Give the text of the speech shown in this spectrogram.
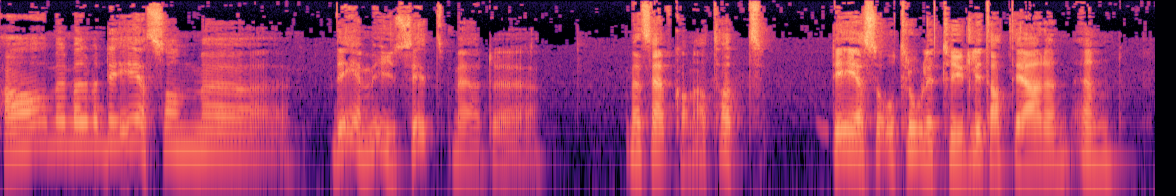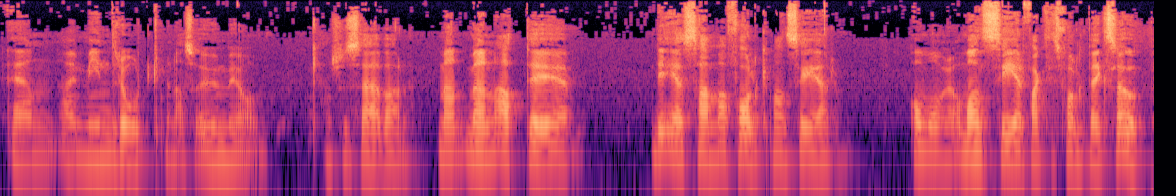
Ja, men, men, men det är som... eh, Det är mysigt med, eh, med Sävcon. Att, att det är så otroligt tydligt att det är en, en, en, en mindre ort, men alltså Umeå, kanske Sävar. Men, men att det, det är samma folk man ser. Om, om man ser faktiskt folk växa upp.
